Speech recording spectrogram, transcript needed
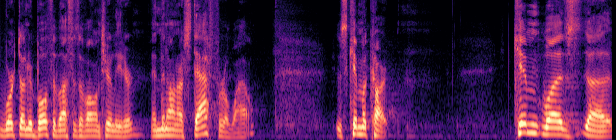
worked under both of us as a volunteer leader, and then on our staff for a while. It was Kim McCart. Kim was uh,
